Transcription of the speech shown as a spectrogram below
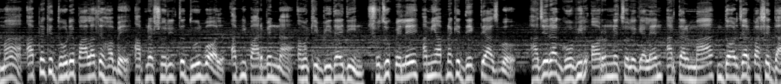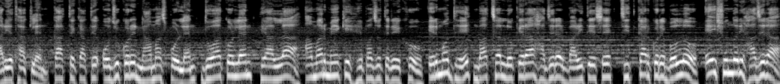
মা, আপনাকে দৌড়ে পালাতে হবে। আপনার শরীর তো দুর্বল। আপনি পারবেন না। আমাকে বিদায় দিন। সুযোগ পেলে আমি আপনাকে দেখতে আসব। আসবো হাজেরা গভীর অরণ্যে চলে গেলেন আর তার মা দরজার পাশে দাঁড়িয়ে থাকলেন। কাঁদতে কাঁদতে অজু করে নামাজ পড়লেন, দোয়া করলেন, হে আল্লাহ, আমার মেয়েকে হেফাজতে রেখো। এর মধ্যে বাচ্চার লোকেরা হাজেরার বাড়িতে এসে চিৎকার করে বলল, এই সুন্দরী হাজেরা,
